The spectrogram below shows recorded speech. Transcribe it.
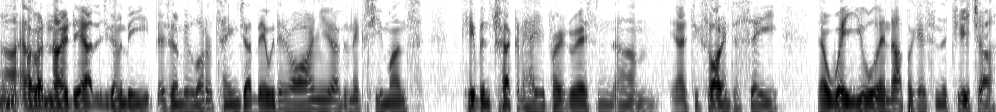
uh, Mm. and I've got no doubt there's going to be there's going to be a lot of teams out there with their eye on you over the next few months, keeping track on how you progress, and um, you know, it's exciting to see you know where you will end up, I guess, in the future.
